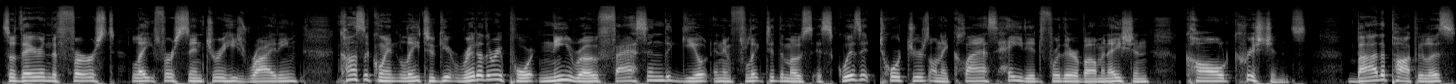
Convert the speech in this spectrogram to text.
So there in the first, late first century, he's writing. Consequently, to get rid of the report, Nero fastened the guilt and inflicted the most exquisite tortures on a class hated for their abomination called Christians by the populace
